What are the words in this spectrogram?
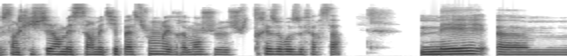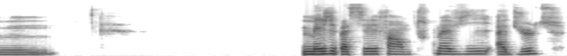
c'est un cliché, hein, mais c'est un métier passion et vraiment, je suis très heureuse de faire ça. Mais, mais j'ai passé, enfin, toute ma vie adulte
